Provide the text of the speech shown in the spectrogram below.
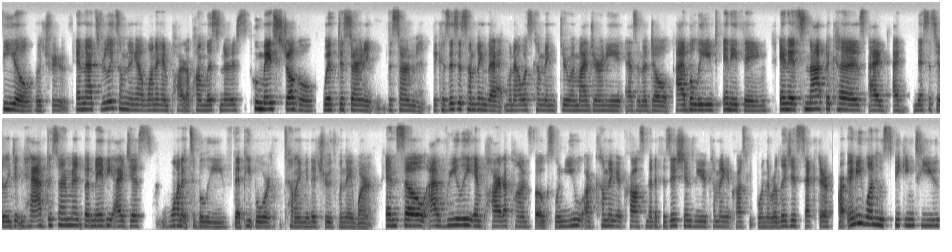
feel the truth. And that's really something I want to impart upon listeners who may struggle with discerning discernment, because this is something that when I was coming through in my journey as an adult, I believed anything. And it's not because I, I necessarily didn't have discernment, but maybe I just wanted to believe that people were telling me the truth when they weren't. And so I really impart upon folks when you are coming across metaphysicians, when you're coming across people in the religious sector, or anyone who's speaking to you,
